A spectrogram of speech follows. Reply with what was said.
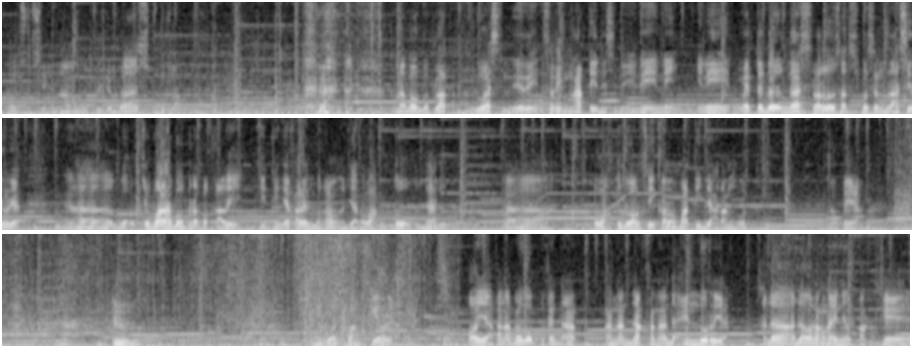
posisi 6 17 good luck. Kenapa good luck? Gua sendiri sering mati di sini. Ini ini ini metode nggak selalu 100% berhasil ya e, cobalah beberapa kali. Intinya kalian bakal ngejar waktu dan e, waktu doang sih. Kalau mati jarang gua. Oke ya. Nah. Ini gua spam skill ya. Oh ya kenapa gue pakai dark? Karena dark kan ada endure ya. Ada ada orang lain yang pakai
